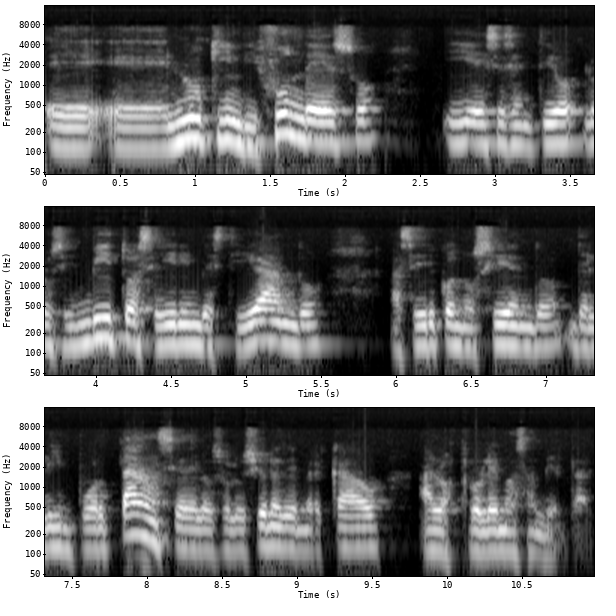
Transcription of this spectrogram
eh, eh, Looking difunde eso y en ese sentido los invito a seguir investigando, a seguir conociendo de la importancia de las soluciones de mercado a los problemas ambientales.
